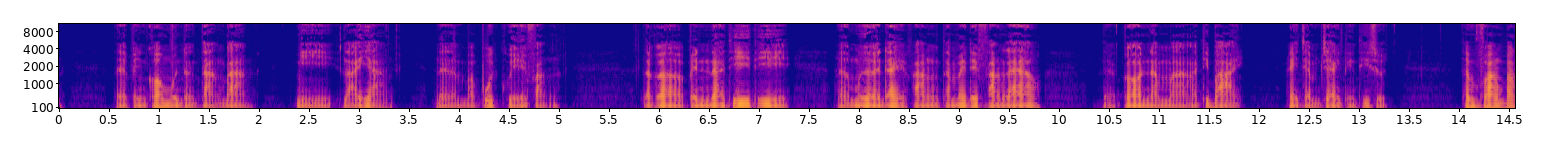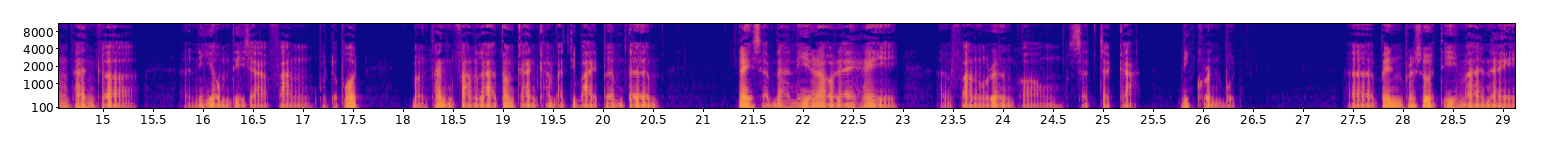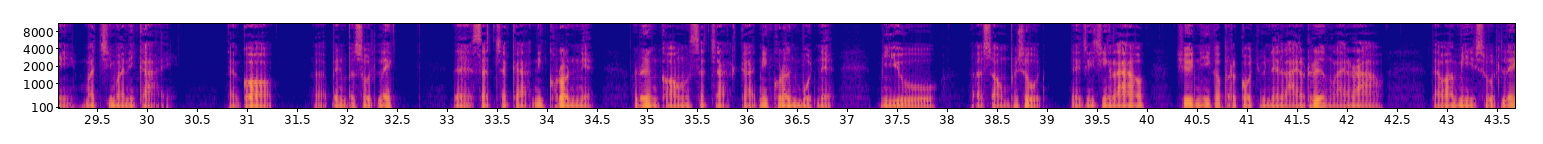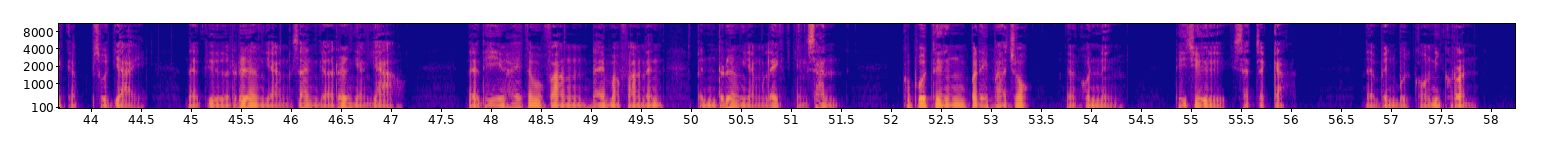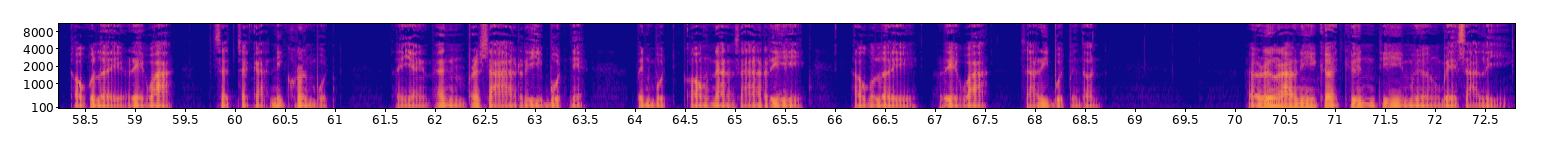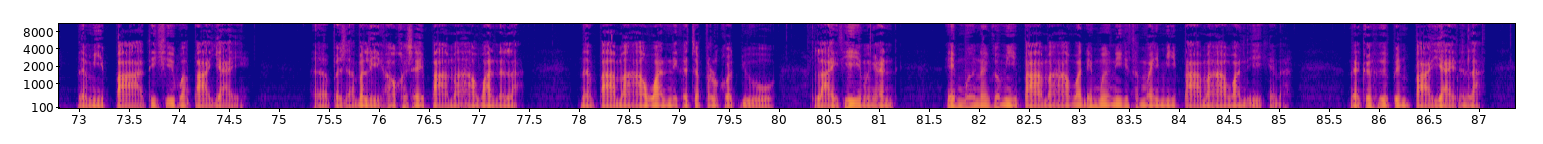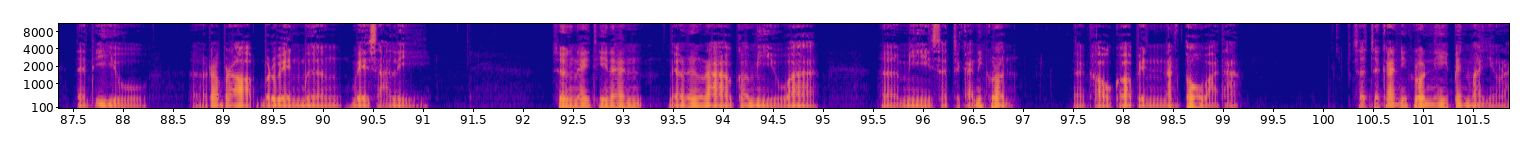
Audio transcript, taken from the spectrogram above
แต่เป็นข้อมูลต่างๆบ้าง มีหลายอย่างนำมาพูดคุยให้ฟัง แล้วก็เป็นหน้าที่ที่เมื่อได้ฟังทำให้ได้ฟังแล้ว ก็นำมาอธิบายให้จำแจ้งถึงที่สุด ท่านฟังบางท่านก็ นิยมที่จะฟังพุทธพจน์ บางท่านฟังแล้วต้องการคำอธิบายเพิ่มเติม ในสัปดาห์นี้เราได้ให้ฟังเรื่องของสัจจกะนิครนบุตร เป็นพระสูตรที่มาในมัชฌิมานิกาย แล้วก็เป็นพระสูตรเล็ก สัจจกะนิครนเนี่ย เรื่องของสัจจกะนิครนบุตรเนี่ย มีอยู่สองพระสูตรแต่จริงๆแล้ว ชื่อนี้ก็ปรากฏอยู่ในหลายเรื่องหลายราว แต่ว่ามีสูตรเล็กกับสูตรใหญ่นั่นคือเรื่องอย่างสั้นกับเรื่องอย่างยาวแต่ที่ให้ท่านผู้ฟังได้มาฟังนั้นเป็นเรื่องอย่างเล็กอย่างสั้น ก็พูดถึงปริพาชกคนหนึ่ง ที่ชื่อสัจจกะเป็นบุตรของนิครนเขาก็เลยเรียกว่า สัจจกะนิครนบุตร แต่อย่างท่านพระสารีบุตรเนี่ยเป็นบุตรของนางสารี เขาก็เลยเรียกว่าสารีบุตรเป็นต้น เรื่องราวนี้เกิดขึ้นที่เมืองเบสาลีมีป่าที่ชื่อว่าป่าใหญ่ภาษาบาลีเขาเขาใช้ป่ามหาวันนั่นแหละนะป่ามหาวันนี่ก็จะปรากฏอยู่หลายที่เหมือนกัน เอ๊ะเมืองนั้นก็มีป่ามหาวัน เอ๊ะเมืองนี้ทำไมมีป่ามหาวันอีกนะนั่นก็คือเป็นป่าใหญ่นั่นแหละนะที่อยู่รอบๆบริเวณเมืองเวสาลี ซึ่งในที่นั้นเรื่องราวก็มีอยู่ว่ามีสัจจการนิครนเขาก็เป็นนักโต้วาทะ สัจจการนิครนนี้เป็นมาอย่างไร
